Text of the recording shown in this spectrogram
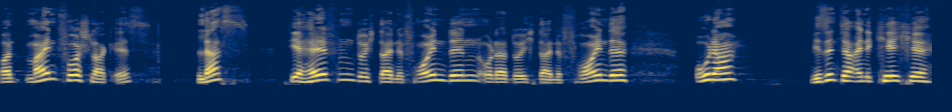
Und mein Vorschlag ist, lass dir helfen durch deine Freundin oder durch deine Freunde oder wir sind ja eine Kirche,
